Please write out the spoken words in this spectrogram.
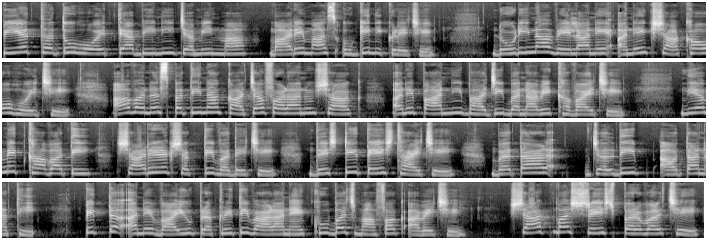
પિયત થતું હોય ત્યાં ભીની જમીનમાં બારે માસ ઉગી નીકળે છે. ડોડીના વેલાને અનેક શાખાઓ હોય છે. આ વનસ્પતિના કાચા ફળાનું શાક અને પાનની ભાજી બનાવી ખવાય છે. નિયમિત ખાવાથી શારીરિક શક્તિ વધે છે. દૃષ્ટિ તેજ થાય છે. બતાળ જલ્દી આવતા નથી. પિત્ત અને વાયુ પ્રકૃતિવાળાને ખૂબ જ માફક આવે છે. શાકમાં શ્રેષ્ઠ પરવળ છે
